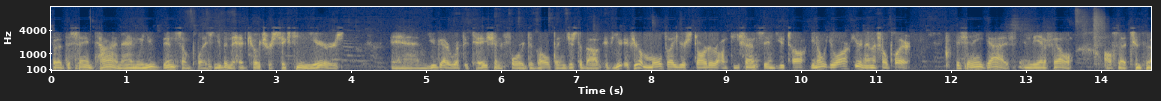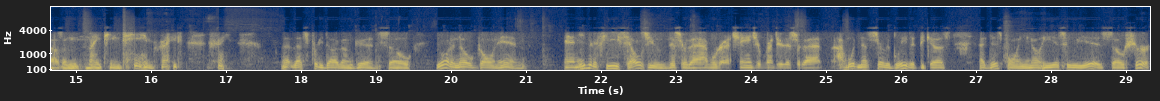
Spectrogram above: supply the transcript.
But at the same time, man, when you've been someplace and you've been the head coach for 16 years, and you got a reputation for developing just about if you if you're a multi-year starter on defense in Utah, you know what you are? You're an NFL player. There's eight guys in the NFL off that 2019 team, right? that, that's pretty doggone good. So you want to know going in and even if he tells you this or that, we're going to change it, we're going to do this or that, I wouldn't necessarily believe it because at this point, you know, he is who he is. So sure,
